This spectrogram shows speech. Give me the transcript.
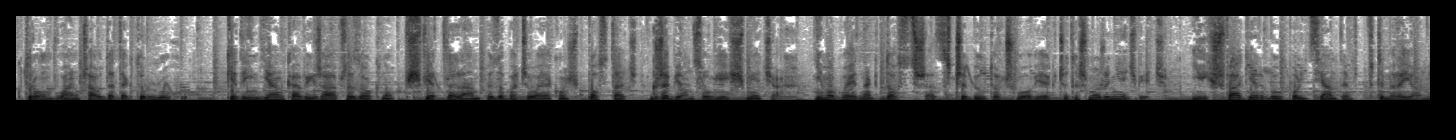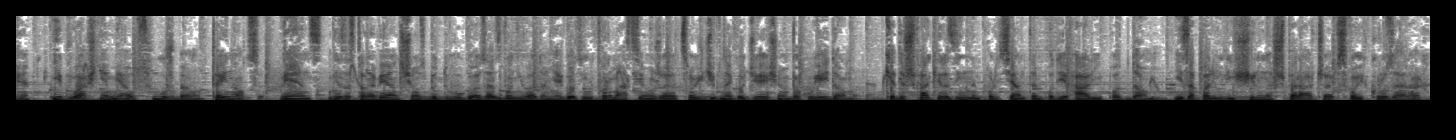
którą włączał detektor ruchu. Kiedy Indianka wyjrzała przez okno, w świetle lampy zobaczyła jakąś postać grzebiącą w jej śmieciach. Nie mogła jednak dostrzec, czy był to człowiek, czy też może niedźwiedź. Jej szwagier był policjantem w tym rejonie i właśnie miał służbę tej nocy. Więc nie zastanawiając się zbyt długo, zadzwoniła do niego z informacją, że coś dziwnego dzieje się wokół jej domu. Kiedy szwagier z innym policjantem podjechali pod dom i zapalili silne szperacze, szperacze w swoich kruzerach,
